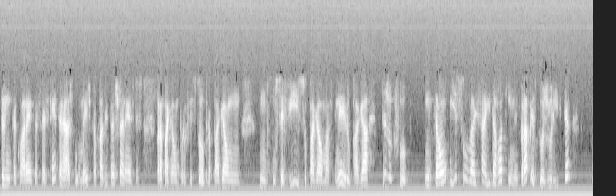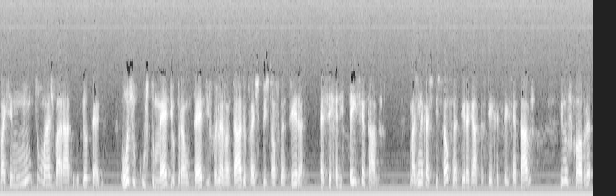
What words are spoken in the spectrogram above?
30, 40, 60 reais por mês para fazer transferências, para pagar um professor, para pagar um, um, um serviço, pagar um marceneiro, pagar seja o que for. Então, isso vai sair da rotina. Para a pessoa jurídica, vai ser muito mais barato do que o TED. Hoje, o custo médio para um TED foi levantado para a instituição financeira é cerca de 6 centavos. Imagina que a instituição financeira gasta cerca de 6 centavos e nos cobra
